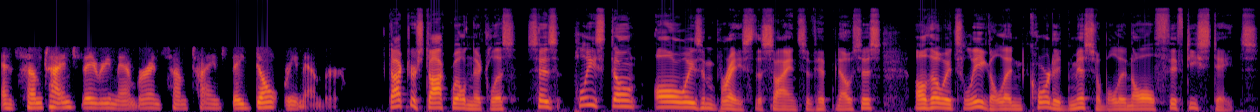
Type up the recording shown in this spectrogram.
and sometimes they remember and sometimes they don't remember. Dr. Stockwell Nicholas says police don't always embrace the science of hypnosis, although it's legal and court admissible in all 50 states.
